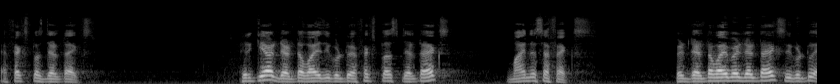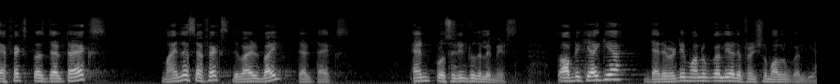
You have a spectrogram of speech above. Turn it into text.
F X plus delta X پھر کیا delta Y is equal to F X plus delta X minus F X پھر delta Y by delta X equal to F X plus delta X minus F X divide by delta X and proceeding to the limits تو آپ نے کیا کیا ڈیریویٹو معلوم کر لیا ڈیفرنشیل معلوم کر لیا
